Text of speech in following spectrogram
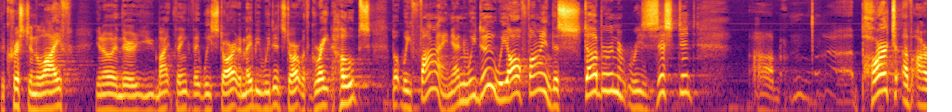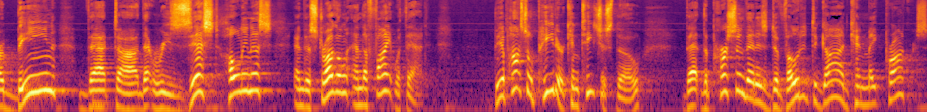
the Christian life you know, and there you might think that we start, and maybe we did start with great hopes, but we find, and we do, we all find this stubborn, resistant uh, part of our being that, uh, that resist holiness and the struggle and the fight with that. The Apostle Peter can teach us, though, that the person that is devoted to God can make progress.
